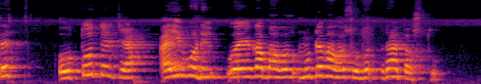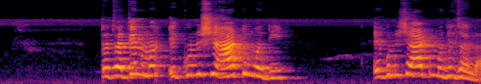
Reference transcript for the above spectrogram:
त्या तो त्याच्या आई वडील व एका भावा मोठ्या भावासोबत राहत असतो. त्याचा जन्म एकोणीसशे आठमध्ये एकोणीसशे आठमध्ये झाला.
